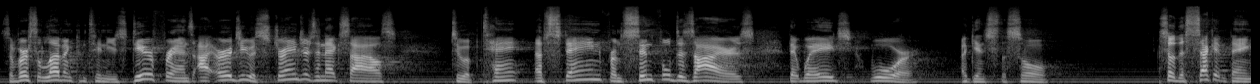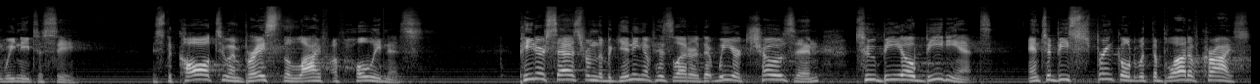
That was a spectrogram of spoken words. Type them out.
So, verse 11 continues Dear friends, I urge you as strangers and exiles to obtain, abstain from sinful desires that wage war against the soul. So, the second thing we need to see is the call to embrace the life of holiness. Peter says from the beginning of his letter that we are chosen to be obedient and to be sprinkled with the blood of Christ.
